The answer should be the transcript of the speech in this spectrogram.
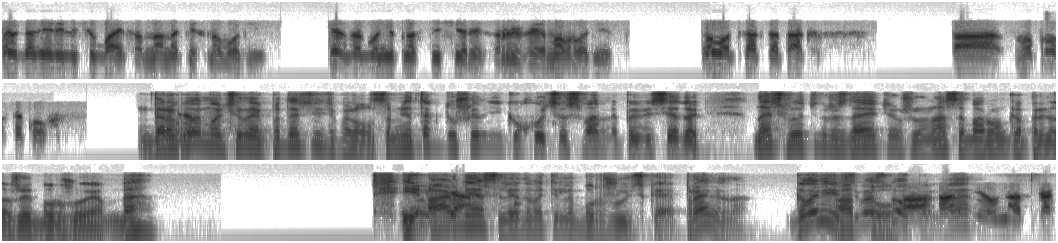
Мы доверили чубайцам нанотехнологии. Тех загонит нас в пещере рыжие мавродии. Ну вот как-то так. А, вопрос таков. Дорогой да. мой человек, подождите, пожалуйста, мне так душевненько хочется с вами повеседовать. Значит, вы утверждаете, что у нас оборонка принадлежит буржуям, да? И армия, следовательно, буржуйская, правильно? Говори, а Севастополь. А, а? Армия у нас как...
